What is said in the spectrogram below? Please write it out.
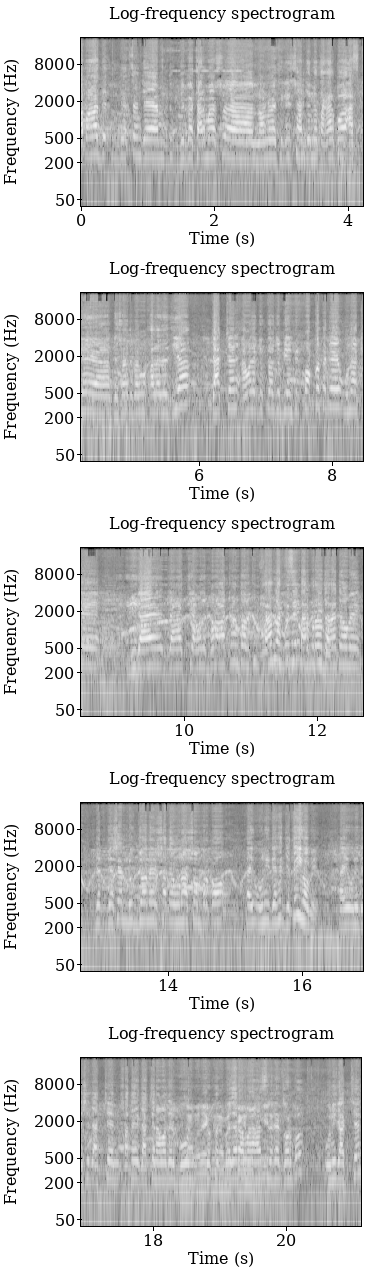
আপনারা দেখছেন যে দীর্ঘ চার মাস লন্ডনে চিকিৎসার জন্য থাকার পর আজকে দেশনাথ বেগম খালেদা জিয়া যাচ্ছেন। আমাদের যুক্তরাজ্য বিএনপির পক্ষ থেকে উনাকে বিদায় জানাচ্ছি। আমাদের বড় আক্রান্ত খুব খারাপ লাগতেছে। তারপরেও জানাতে হবে যে দেশের লোকজনের সাথে উনার সম্পর্ক তাই উনি দেশে যেতেই হবে। তাই উনি দেশে যাচ্ছেন সাথে যাচ্ছেন আমাদের বোন ডক্টর জুবেদার আমরা সিলেটের গর্ব। উনি যাচ্ছেন।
